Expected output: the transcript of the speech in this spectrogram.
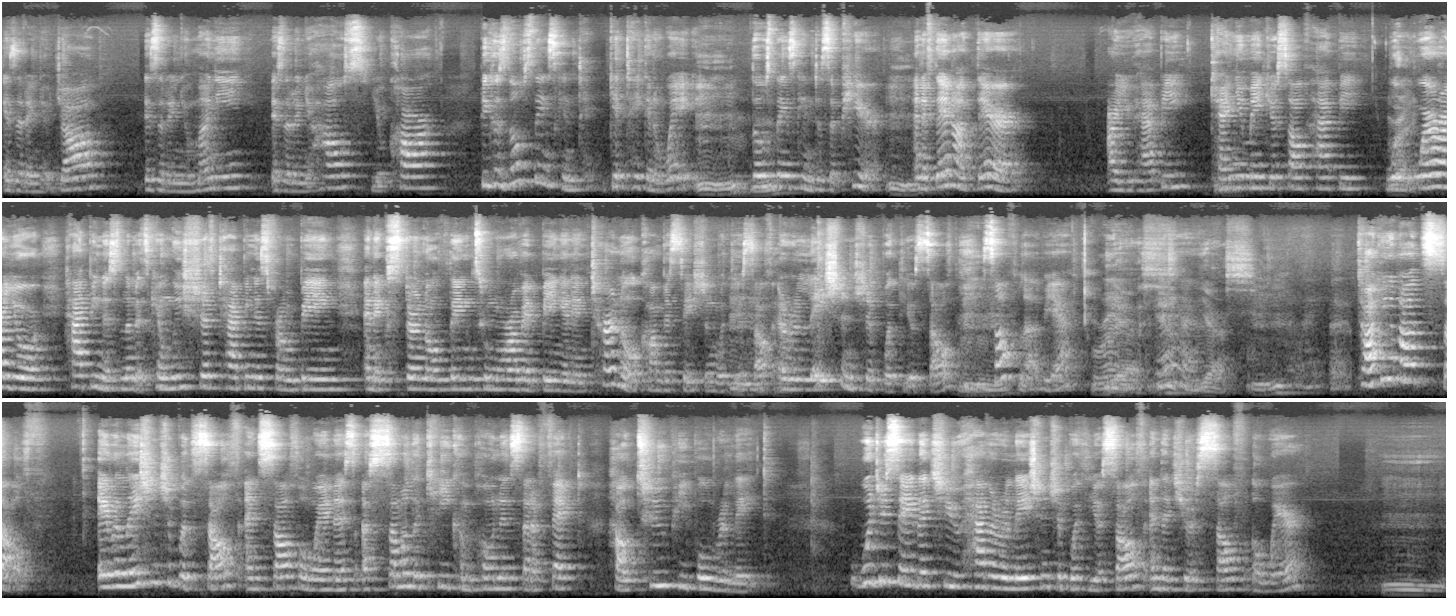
Is it in your job? Is it in your money? Is it in your house, your car? Because those things can t- get taken away. Mm-hmm. Those things can disappear. Mm-hmm. And if they're not there, are you happy? Can you make yourself happy? Wh- Right. Where are your happiness limits? Can we shift happiness from being an external thing to more of it being an internal conversation with mm-hmm. yourself, a relationship with yourself, self love, yeah? Right. Yes. Yeah. Yes. Talking about self, a relationship with self and self awareness are some of the key components that affect how two people relate. Would you say that you have a relationship with yourself and that you're self aware? Hmm.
